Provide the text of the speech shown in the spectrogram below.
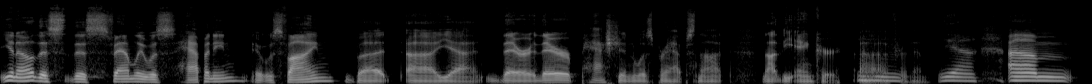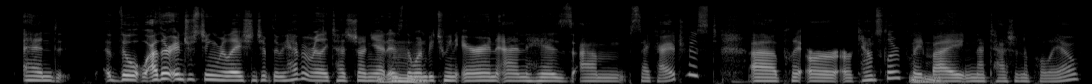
you know this this family was happening it was fine but uh, yeah their their passion was perhaps not not the anchor uh, for them Yeah. Um, and the other interesting relationship that we haven't really touched on yet is the one between Aaron and his um, psychiatrist uh, play, or, or counselor, played by Natasha Napoleo.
